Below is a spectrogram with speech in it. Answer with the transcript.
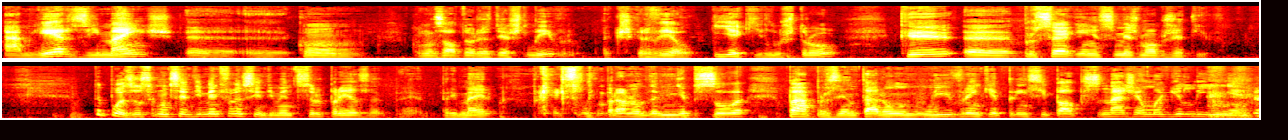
há mulheres e mães uh, uh, com, com as autoras deste livro, a que escreveu e a que ilustrou, que prosseguem esse mesmo objetivo. Depois, o segundo sentimento foi um sentimento de surpresa. Primeiro, porque é que se lembraram da minha pessoa para apresentar um livro em que a principal personagem é uma galinha.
